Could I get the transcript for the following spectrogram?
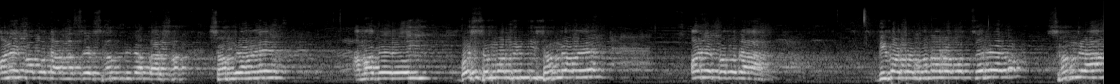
অবদান আছে শান্তিদাতা সংগ্রামে। আমাদের এই বৈষম্য সংগ্রামে অনেক অবদান। বিগত পনেরো বছরের সংগ্রাম,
